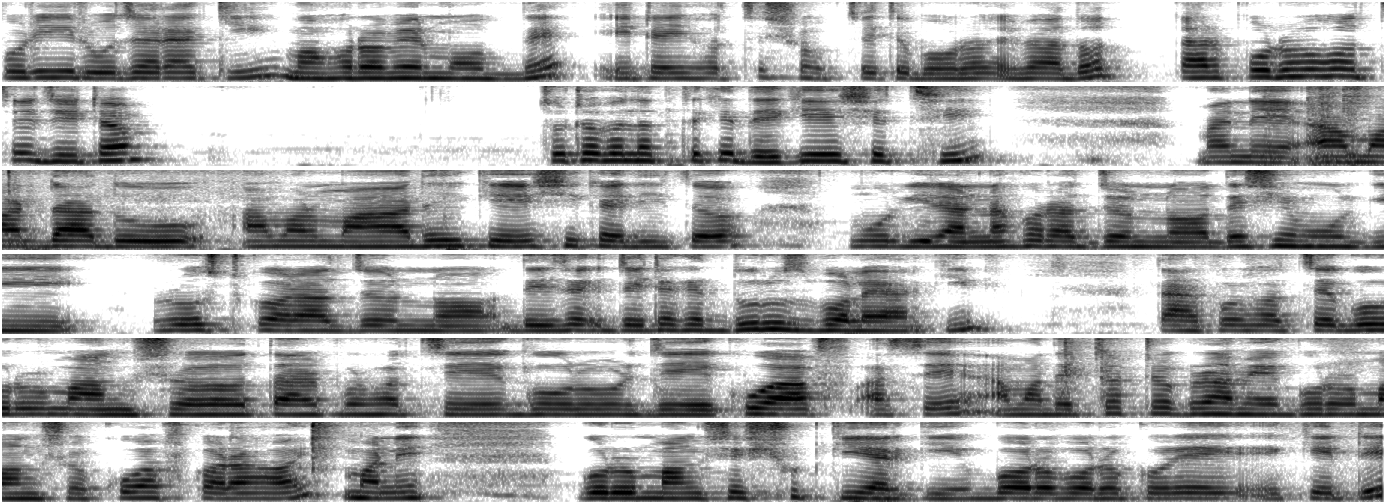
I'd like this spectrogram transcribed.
পড়ি, রোজা রাখি মহরমের মধ্যে, এটাই হচ্ছে সবচাইতে বড় এবাদত। তারপরেও হচ্ছে যেটা ছোটোবেলার থেকে দেখে এসেছি। মানে আমার দাদু, আমার মাদেরকে শিখাই দিত মুরগি রান্না করার জন্য, দেশি মুরগি রোস্ট করার জন্য যেটাকে দুরুস বলে আর কি। তারপর হচ্ছে গরুর মাংস, তারপর হচ্ছে গরুর যে কোয়াফ আছে, আমাদের চট্টগ্রামে গরুর মাংস কোয়াফ করা হয়। মানে গরুর মাংসের শুটকি আর কি, বড় বড় করে কেটে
